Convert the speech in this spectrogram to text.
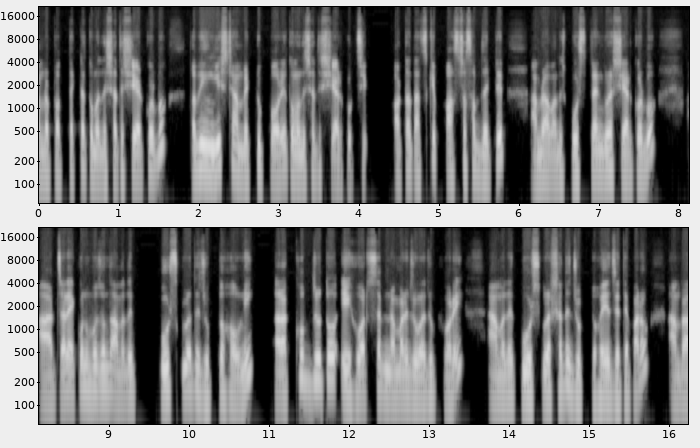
আমরা প্রত্যেকটা তোমাদের সাথে শেয়ার করব। তবে ইংলিশটা আমরা একটু পরে তোমাদের সাথে শেয়ার করছি। অর্থাৎ আজকে পাঁচটা সাবজেক্টের আমরা আমাদের কোর্স প্ল্যানগুলো শেয়ার করব। আর যারা এখন পর্যন্ত আমাদের কোর্সগুলোতে যুক্ত হওনি, তারা খুব দ্রুত এই হোয়াটসঅ্যাপ নাম্বারে যোগাযোগ করে। আমাদের কোর্সগুলোর সাথে যুক্ত হয়ে যেতে পারো। আমরা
